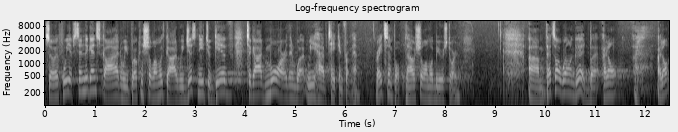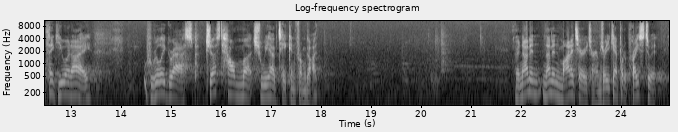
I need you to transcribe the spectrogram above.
So if we have sinned against God and we've broken shalom with God, we just need to give to God more than what we have taken from Him. Right? Simple. Now shalom will be restored. Um, that's all well and good, but I don't, I don't think you and I really grasp just how much we have taken from God. Right? Not, in, not in monetary terms, right? You can't put a price to it,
